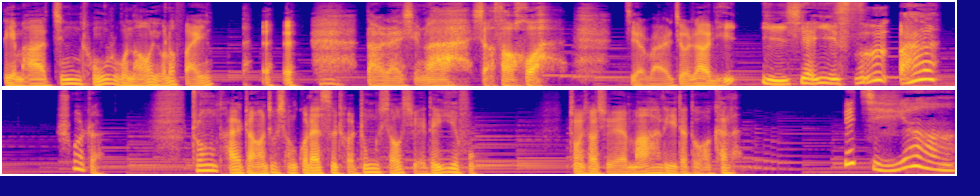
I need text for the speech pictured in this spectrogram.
立马精虫入脑，有了反应：“ 当然行啊，小骚货。”今晚就让你一仙一死啊！说着，庄台长就想过来撕扯钟小雪的衣服，钟小雪麻利的躲开了。别急呀，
